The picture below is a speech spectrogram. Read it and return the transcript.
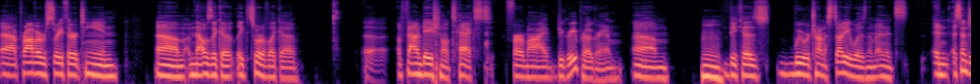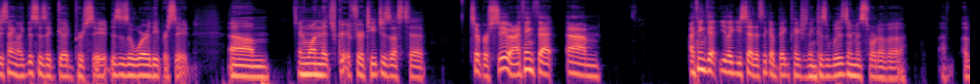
uh, Proverbs three thirteen, um, and that was like a like sort of like a uh, a foundational text for my degree program, um, Hmm. because we were trying to study wisdom, and it's and essentially saying like this is a good pursuit, this is a worthy pursuit, um, and one that Scripture teaches us to to pursue. And I think that um, I think that like you said, it's like a big picture thing because wisdom is sort of a a,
